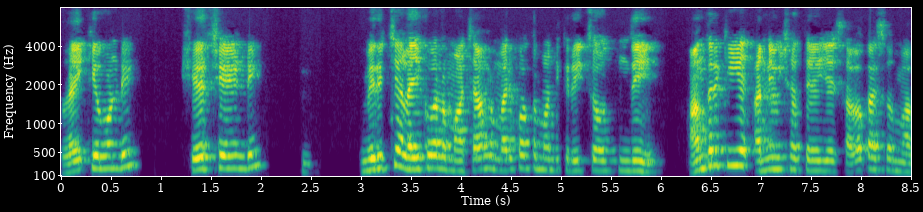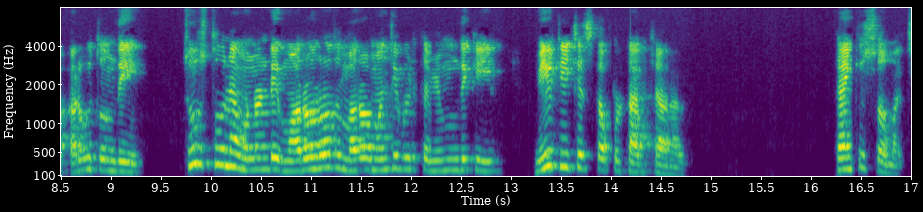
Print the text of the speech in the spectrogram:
లైక్ ఇవ్వండి షేర్ చేయండి. మీరు ఇచ్చే లైక్ వల్ల మా ఛానల్ మరికొంతమందికి రీచ్ అవుతుంది. అందరికీ అన్ని విషయాలు తెలియజేసే అవకాశం మాకు కలుగుతుంది. చూస్తూనే ఉండండి. మరో రోజు మరో మంచి విడితే మీ ముందుకి మీ teachers couple top channel. Thank you so much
